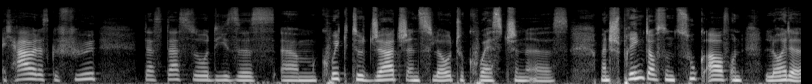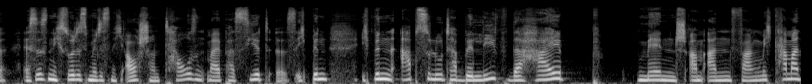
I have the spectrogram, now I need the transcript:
Ich habe das Gefühl, dass das so dieses ähm, quick to judge and slow to question ist. Man springt auf so einen Zug auf und Leute, es ist nicht so, dass mir das nicht auch schon tausendmal passiert ist. Ich bin, ich bin ein absoluter Believe the Hype Mensch am Anfang. Mich kann man,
